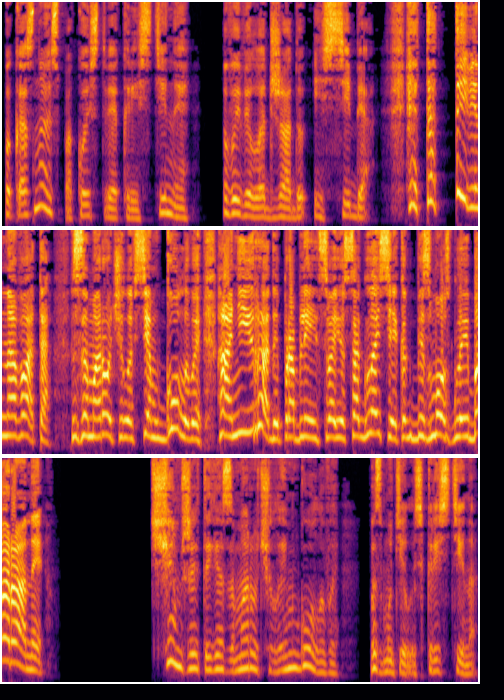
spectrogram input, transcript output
Показное спокойствие Кристины вывела Джаду из себя. «Это ты виновата! Заморочила всем головы, а они и рады проблеять свое согласие, как безмозглые бараны!» «Чем же это я заморочила им головы?» — возмутилась Кристина.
